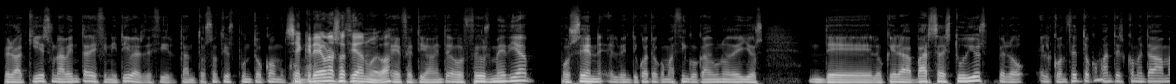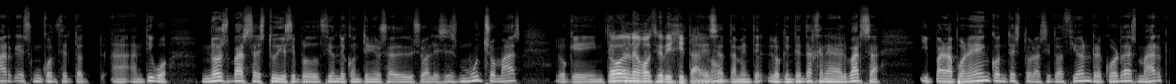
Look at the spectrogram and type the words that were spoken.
pero aquí es una venta definitiva, es decir, tanto socios.com como... Se crea una sociedad nueva. Efectivamente, Orfeus Media poseen el 24,5 cada uno de ellos de lo que era Barça Studios, pero el concepto, como antes comentaba Mark, es un concepto antiguo. No es Barça Studios y producción de contenidos audiovisuales, es mucho más lo que intenta... Todo el negocio digital. Exactamente, lo que intenta generar el Barça. Y para poner en contexto la situación, recuerdas, Mark,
